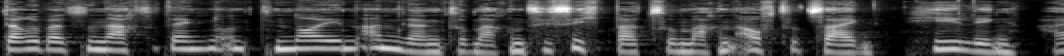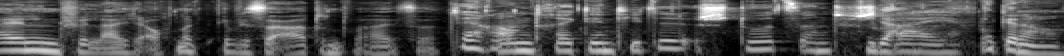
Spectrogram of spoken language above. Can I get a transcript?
darüber nachzudenken und einen neuen Angang zu machen, sie sichtbar zu machen, aufzuzeigen. Healing, heilen vielleicht auch eine gewisse Art und Weise. Der Raum trägt den Titel Sturz und Schrei. Ja, genau.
